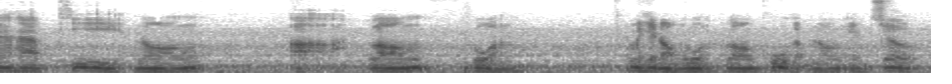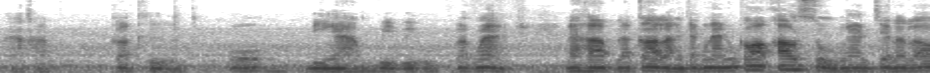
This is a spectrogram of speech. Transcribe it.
นะครับ ที่น้องอร้องรวม ไม่ใช่ร้องรวมร้องคู่กับน้องแอนเจลนะครับ ก็คือโอ้ดีงามวิวิวมากๆนะครับ แล้วก็หลังจากนั้นก็เข้าสู่งาน General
